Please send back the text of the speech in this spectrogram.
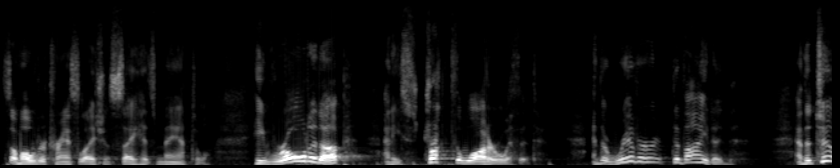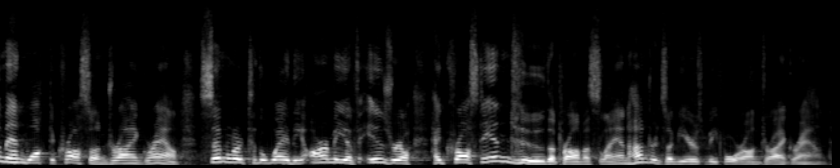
some older translations say his mantle, he rolled it up and he struck the water with it. And the river divided. And the two men walked across on dry ground, similar to the way the army of Israel had crossed into the promised land hundreds of years before on dry ground.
